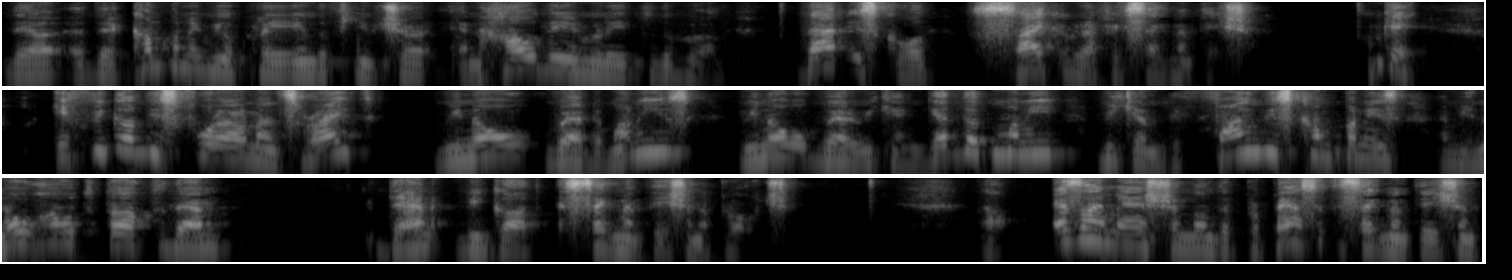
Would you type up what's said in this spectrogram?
their, their company will play in the future and how they relate to the world. That is called psychographic segmentation. Okay, if we got these four elements right, we know where the money is, we know where we can get that money, we can define these companies, and we know how to talk to them, then we got a segmentation approach. As I mentioned on the propensity segmentation,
